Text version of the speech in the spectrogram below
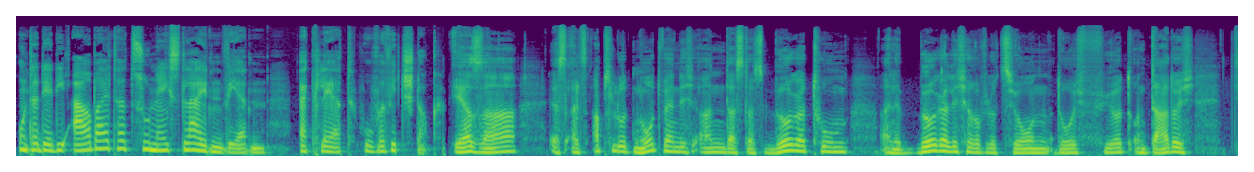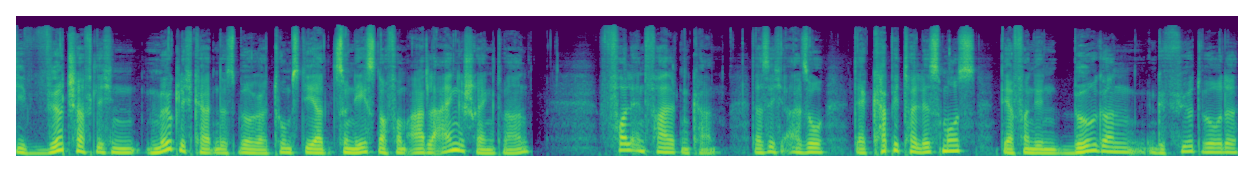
unter der die Arbeiter zunächst leiden werden, erklärt Uwe Wittstock. Er sah es als absolut notwendig an, dass das Bürgertum eine bürgerliche Revolution durchführt und dadurch die wirtschaftlichen Möglichkeiten des Bürgertums, die ja zunächst noch vom Adel eingeschränkt waren, voll entfalten kann. Dass sich also der Kapitalismus, der von den Bürgern geführt wurde,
